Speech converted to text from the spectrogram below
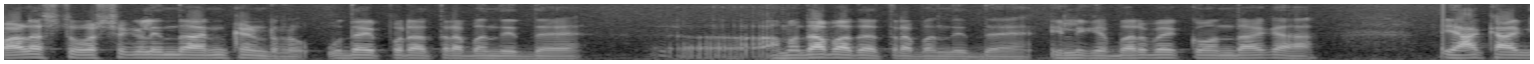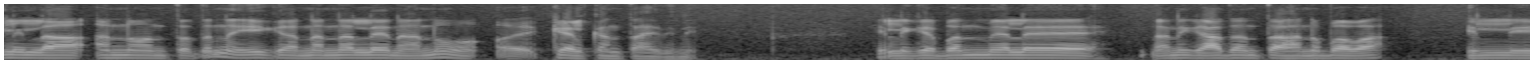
ಭಾಳಷ್ಟು ವರ್ಷಗಳಿಂದ ಅನ್ಕೊಂಡ್ರು. ಉದಯ್ಪುರ ಹತ್ರ ಬಂದಿದ್ದೆ ಅಹಮದಾಬಾದ್ ಹತ್ರ ಬಂದಿದ್ದೆ. ಇಲ್ಲಿಗೆ ಬರಬೇಕು ಅಂದಾಗ ಯಾಕಾಗಲಿಲ್ಲ ಅನ್ನೋವಂಥದ್ದನ್ನು ಈಗ ನನ್ನಲ್ಲೇ ನಾನು ಕೇಳ್ಕೊತಾ ಇದ್ದೀನಿ. ಇಲ್ಲಿಗೆ ಬಂದ ಮೇಲೆ ನನಗಾದಂತಹ ಅನುಭವ, ಇಲ್ಲಿ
